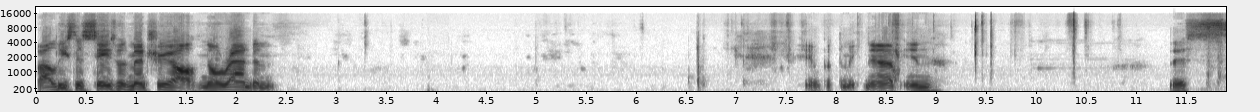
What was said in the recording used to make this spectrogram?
Well, at least it stays with Montreal. No random. Okay, we'll put the McNabb in this.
